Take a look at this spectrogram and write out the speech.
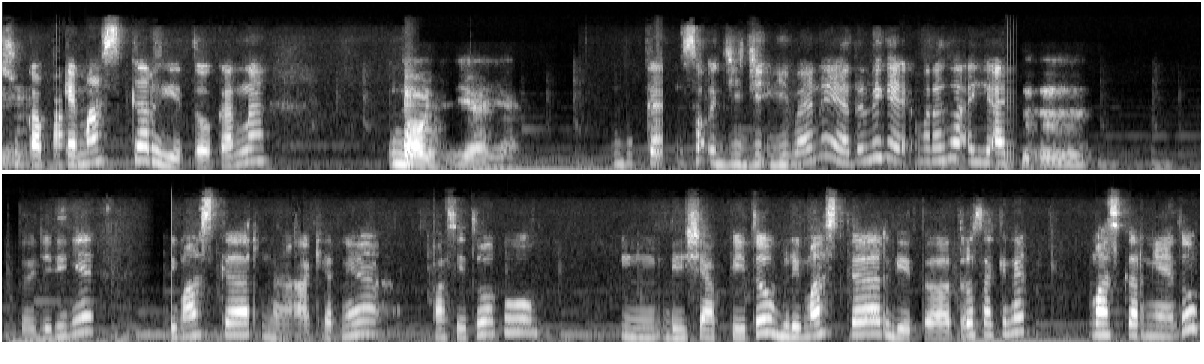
suka pakai masker gitu karena Oh, iya, iya. bukan sok jijik gimana ya tapi kayak merasa iya ada gitu. Jadinya di masker. Nah akhirnya pas itu aku mm, di Shopee itu beli masker gitu. Terus akhirnya maskernya itu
